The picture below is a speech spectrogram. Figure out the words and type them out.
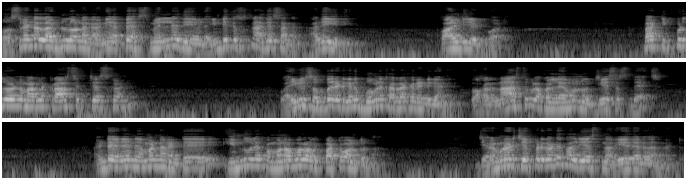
బస్సు నిండా లడ్డులో ఉన్నా కానీ అబ్బాయి స్మెల్ లేదు ఏమి లేదు. ఇంటికి తీసుకొచ్చిన అదే సంగతి అదే ఇది. క్వాలిటీ చెడిపోవడం బట్ ఇప్పుడు చూడండి మరలా క్రాస్ చెక్ చేసుకోండి. వైవి సుబ్బారెడ్డి కానీ భూమిని కర్రాకర్ రెడ్డి కానీ ఒకళ్ళ నాస్తికులు ఒకళ్ళేమో నువ్వు జీసస్ బ్యాచ్. అంటే నేను ఏమన్నానంటే హిందువుల యొక్క మనోబలం వాళ్ళకి పట్టమంటున్నా జగన్మోహన్ రెడ్డి చెప్పాడు కాబట్టి వాళ్ళు చేస్తున్నారు ఏదైనా అన్నట్టు.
